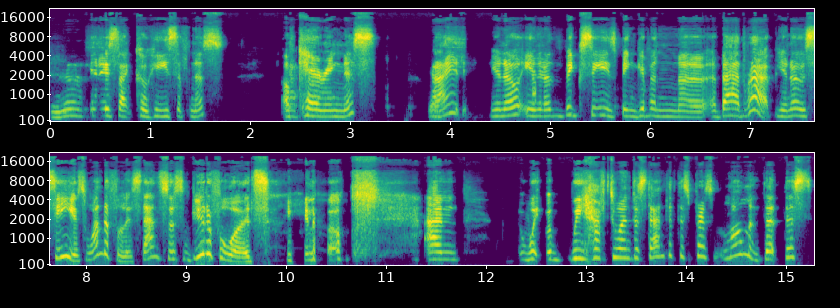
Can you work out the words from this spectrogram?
It is. It is that cohesiveness of yes. caringness. Right? You know, you know, the big C has been given a, a bad rap. You know, C is wonderful. It stands for some beautiful words. You know, and we we have to understand at this present moment that this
